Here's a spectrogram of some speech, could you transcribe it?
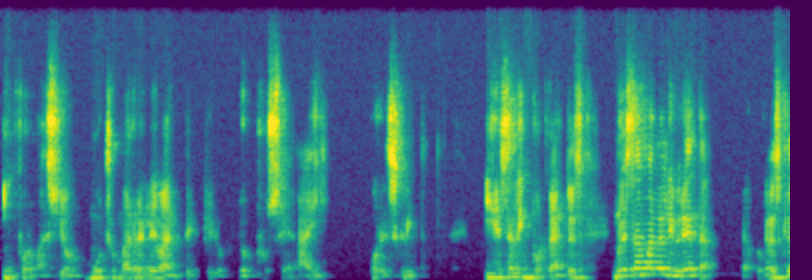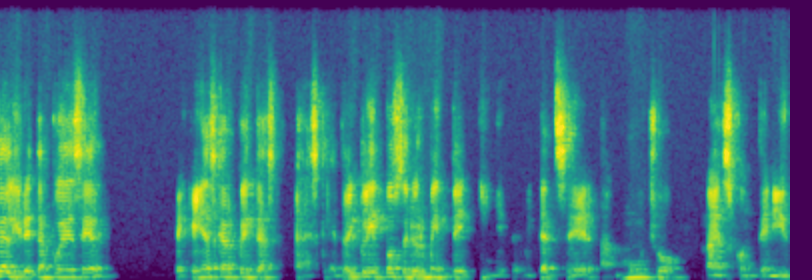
información mucho más relevante que lo que yo puse ahí por escrito. Y esa es la importante. Entonces, no está mal la libreta. La cuestión es que la libreta puede ser pequeñas carpetas a las que le doy clic posteriormente y me permite acceder a mucho más contenido.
